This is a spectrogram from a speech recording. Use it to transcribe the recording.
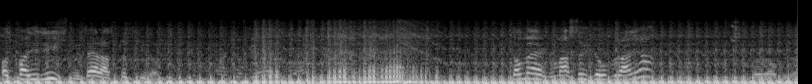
Odpaliliśmy teraz, przed chwilą. Tomek, masz coś do ubrania? To dobrze.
